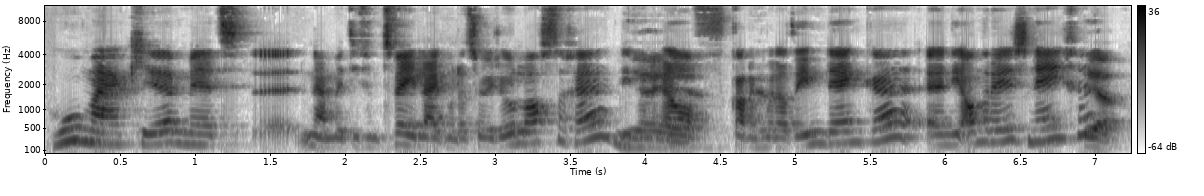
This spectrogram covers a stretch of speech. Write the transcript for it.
hoe maak je met, uh, nou met die van twee lijkt me dat sowieso lastig hè? Die van ja, elf kan ik me dat indenken. En die andere is negen? Ja.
